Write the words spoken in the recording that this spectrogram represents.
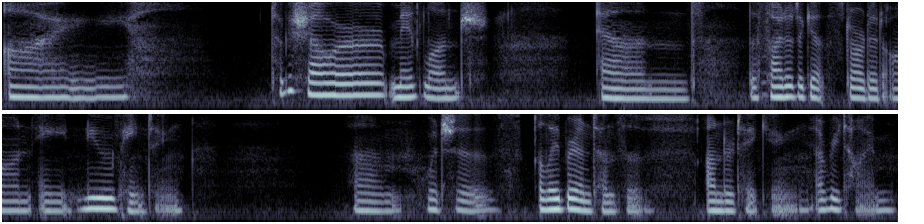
I took a shower, made lunch, and decided to get started on a new painting, um, which is a labor intensive undertaking every time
